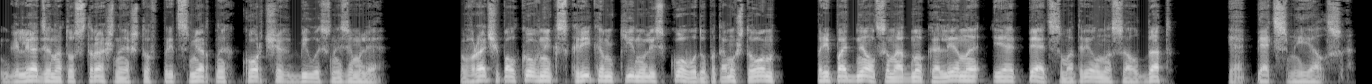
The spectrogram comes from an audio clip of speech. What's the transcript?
глядя на то страшное, что в предсмертных корчах билось на земле. Врач и полковник с криком кинулись к оводу, потому что он приподнялся на одно колено и опять смотрел на солдат и опять смеялся.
